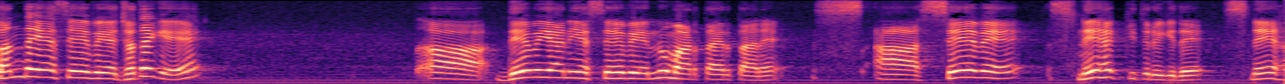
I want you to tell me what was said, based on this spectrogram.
ತಂದೆಯ ಸೇವೆಯ ಜೊತೆಗೆ ದೇವಯಾನಿಯ ಸೇವೆಯನ್ನು ಮಾಡ್ತಾ ಇರ್ತಾನೆ. ಆ ಸೇವೆ ಸ್ನೇಹಕ್ಕೆ ತಿರುಗಿದೆ, ಸ್ನೇಹ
